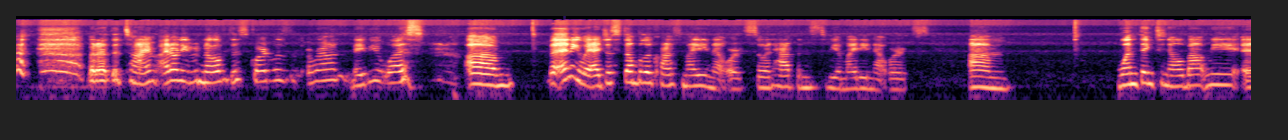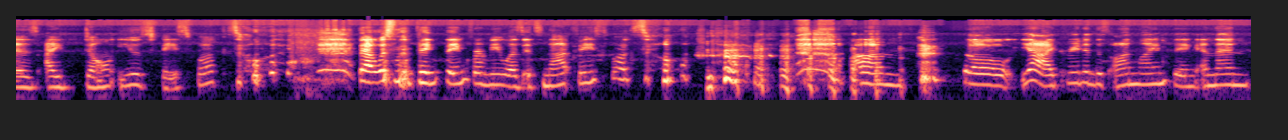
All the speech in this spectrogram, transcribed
but at the time, I don't even know if Discord was around. Maybe it was. Um, but anyway, I just stumbled across Mighty Networks, so it happens to be a Mighty Networks. Um, one thing to know about me is I don't use Facebook, so that was the big thing for me was it's not Facebook. So, um, so yeah, I created this online thing, and then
